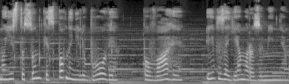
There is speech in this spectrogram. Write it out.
Мої стосунки сповнені любові, поваги і взаєморозуміння.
